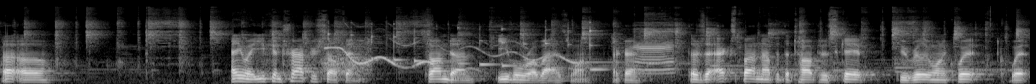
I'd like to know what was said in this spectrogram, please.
uh-oh. Anyway, you can trap yourself in. So I'm done. Evil robot has won, okay? There's an X button up at the top to escape. If you really wanna quit, quit.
